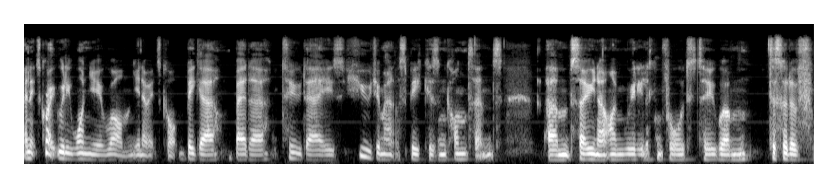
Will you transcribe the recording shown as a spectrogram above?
And it's great, really, one year on. You know, it's got bigger, better, two days, huge amount of speakers and content. Um, so, you know, I'm really looking forward to um, to sort of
